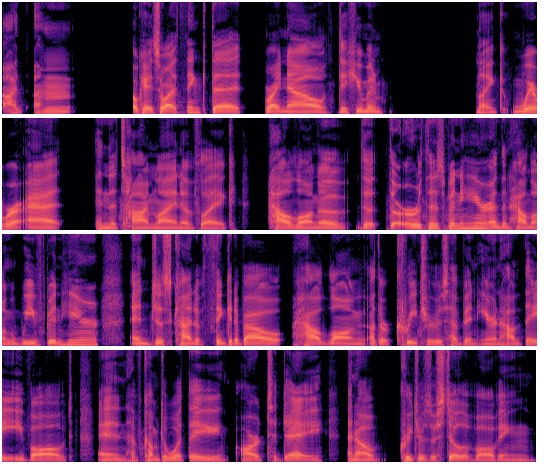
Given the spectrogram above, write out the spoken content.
I um okay, so I think that right now the human like where we're at in the timeline of like how long of the the earth has been here and then how long we've been here and just kind of thinking about how long other creatures have been here and how they evolved and have come to what they are today and how creatures are still evolving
